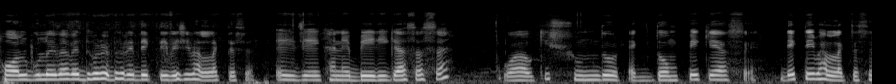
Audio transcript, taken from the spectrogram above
ফলগুলো এভাবে ধরে ধরে দেখতে বেশি ভালো লাগতেছে। এই যে এখানে বেরি গাছ আছে। ওয়াও, কি সুন্দর! একদম পেকে আছে। দেখতেই ভালো লাগতেছে।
